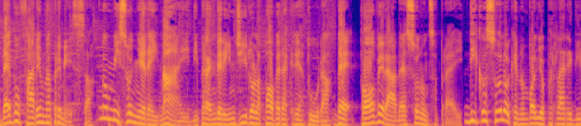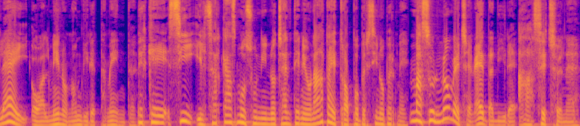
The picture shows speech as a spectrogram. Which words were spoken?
Devo fare una premessa. Non mi sognerei mai di prendere in giro la povera creatura. Beh, povera adesso non saprei. Dico solo che non voglio parlare di lei, o almeno non direttamente. Perché sì, il sarcasmo su un'innocente neonata è troppo persino per me. Ma sul nome ce n'è da dire. Ah, se ce n'è.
